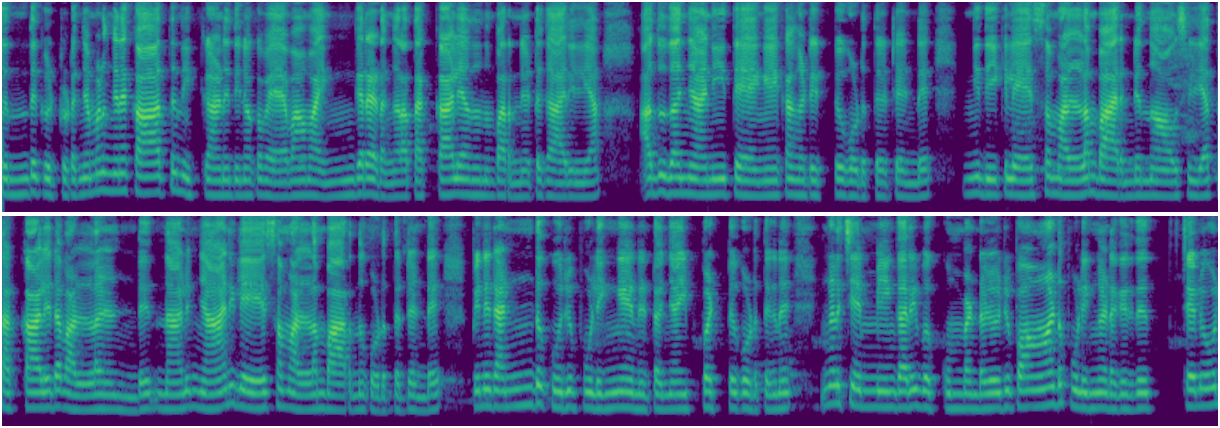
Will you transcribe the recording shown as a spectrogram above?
വെന്ത് കിട്ടും നമ്മളിങ്ങനെ കാത്ത് നിൽക്കുകയാണ് ഇതിനൊക്കെ വേവാൻ ഭയങ്കര ഇടങ്ങറ. തക്കാളിയാണെന്നൊന്നും പറഞ്ഞിട്ട് കാര്യമില്ല. അതുതാ ഞാൻ ഈ തേങ്ങയൊക്കെ അങ്ങോട്ട് ഇട്ട് കൊടുത്തിട്ടുണ്ട്. ഇനി ഇതിക്ക് ലേസം വെള്ളം പാരന്റെ ഒന്നും ആവശ്യമില്ല തക്കാളിയുടെ വെള്ളം ഉണ്ട്. എന്നാലും ഞാൻ ലേസം വെള്ളം പാർന്ന് കൊടുത്തിട്ടുണ്ട്. പിന്നെ രണ്ട് കുരു പുളിങ്ങയാണ് കേട്ടോ ഞാൻ ഇപ്പം ഇട്ട് കൊടുത്തിങ്ങനെ നിങ്ങൾ ചെമ്മീൻ കറി വെക്കുമ്പോണ്ടല്ലോ ഒരുപാട് പുളിങ്ങ ഇടരുത്. ചിലോൽ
